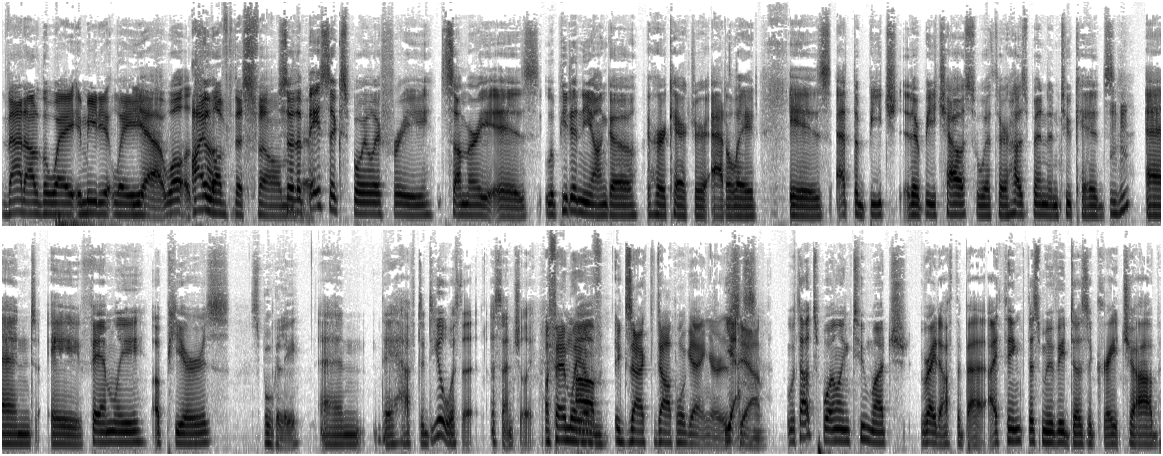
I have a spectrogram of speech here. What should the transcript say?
that out of the way immediately. yeah, well, I so- loved this film. So the basic spoiler-free summary is Lupita Nyong'o, her character Adelaide, is at the beach, their beach house with her husband and two kids, Mm-hmm. and a family appears, spookily. And they have to deal with it essentially. a family of um, exact doppelgangers. Yes. Yeah. Without spoiling too much right off the bat, I think this movie does a great job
